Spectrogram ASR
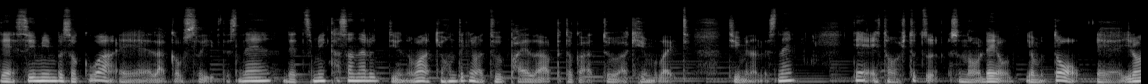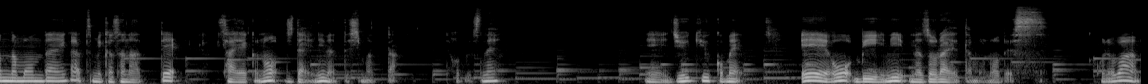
で、睡眠不足は、えー、lack of sleep ですね。で、積み重なるっていうのは、基本的には to pile up とか to accumulate っていう意味なんですね。で、えっ、と、一つ、その例を読むと、えー、いろんな問題が積み重なって、最悪の事態になってしまったってことですね。えー、19個目、A を B になぞらえたものです。これは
